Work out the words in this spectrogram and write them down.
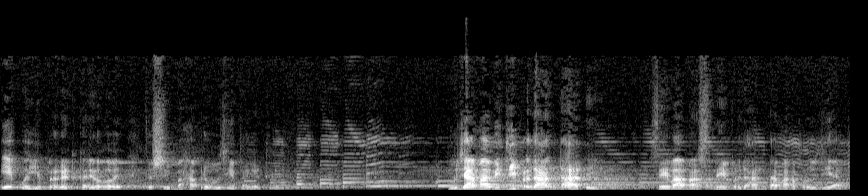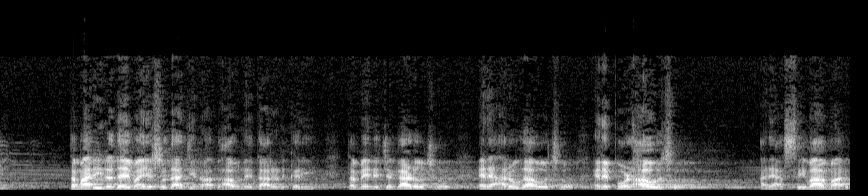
એ કોઈએ પ્રગટ કર્યો હોય તો શ્રી મહાપ્રભુજીએ પ્રગટ કર્યો. પૂજામાં વિધિ પ્રધાનતા હતી, સેવામાં સ્નેહ પ્રધાનતા મહાપ્રભુજી આપી. તમારી હૃદયમાં યશોદાજીનો આ ભાવને ધારણ કરી તમે એને જગાડો છો, એને આરોગાવો છો, એને પોઢાવો છો. અને આ સેવા માર્ગ,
